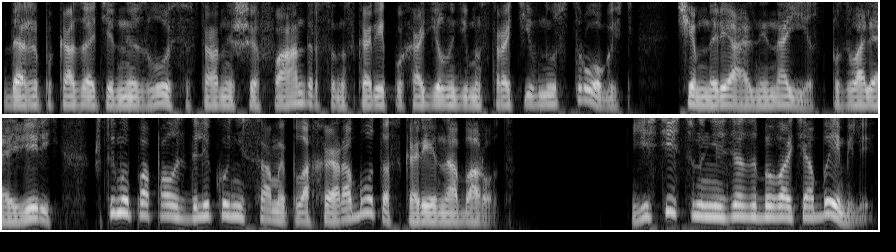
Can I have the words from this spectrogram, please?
Даже показательная злость со стороны шефа Андерсона скорее походила на демонстративную строгость, чем на реальный наезд, позволяя верить, что ему попалась далеко не самая плохая работа, а скорее наоборот. Естественно, нельзя забывать об Эмили.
